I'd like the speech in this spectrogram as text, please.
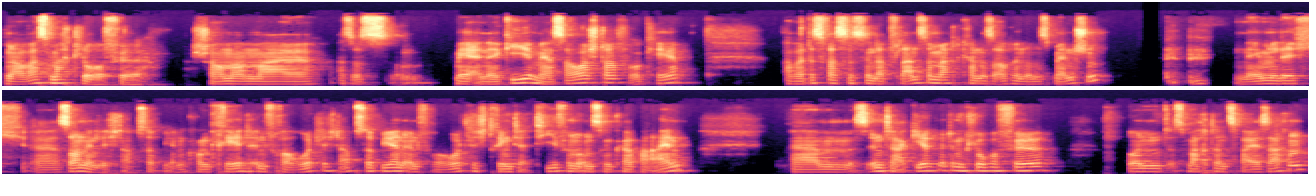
Genau, was macht Chlorophyll? Schauen wir mal, also es ist mehr Energie, mehr Sauerstoff, okay. Aber das, was es in der Pflanze macht, kann es auch in uns Menschen, nämlich äh, Sonnenlicht absorbieren, konkret Infrarotlicht absorbieren. Infrarotlicht dringt ja tief in unseren Körper ein ähm, es interagiert mit dem Chlorophyll und es macht dann zwei Sachen.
